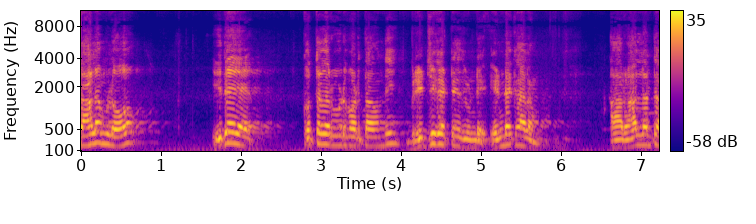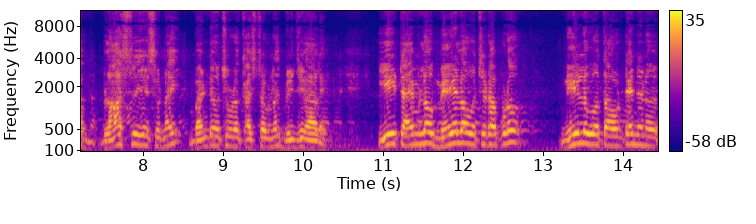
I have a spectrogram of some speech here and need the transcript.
కాలంలో ఇదే కొత్తగా రోడ్డు పడతా ఉంది. బ్రిడ్జ్ కట్టేది ఉండే. ఎండాకాలం. ఆ రాళ్ళంతా బ్లాస్ట్ చేసి ఉన్నాయి. బండి వచ్చి కూడా కష్టం ఉన్నది. బ్రిడ్జ్ కాలే. ఈ టైంలో మేలో వచ్చేటప్పుడు నీళ్ళు పోతా ఉంటే నేను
